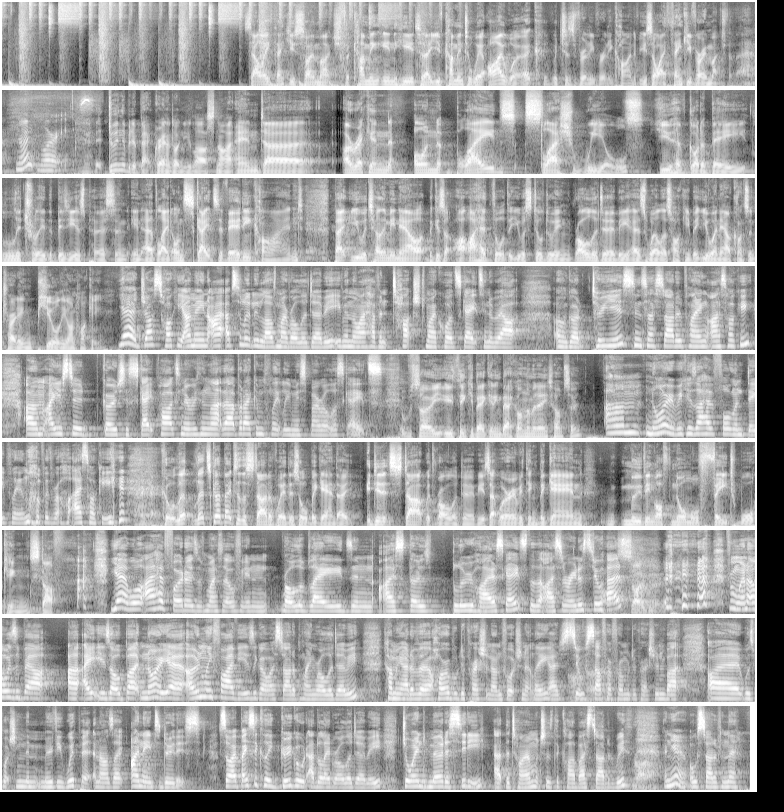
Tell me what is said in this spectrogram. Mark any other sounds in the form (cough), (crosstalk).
Sally, thank you so much for coming in here today. You've come into where I work, which is really, really kind of you. So I thank you very much for that. No worries. Doing a bit of background on you last night, and uh, I reckon on blades slash wheels, you have got to be literally the busiest person in Adelaide on skates of any kind. But you were telling me now, because I, I had thought that you were still doing roller derby as well as hockey, but you are now concentrating purely on hockey. Yeah, just hockey. I mean, I absolutely love my roller derby, even though I haven't touched my quad skates in about, oh my God, two years since I started playing ice hockey. Um, I used to go to skate parks and everything like that, but I completely missed my roller skates. So you think about getting back on them at any time soon? Um, no, because I have fallen deeply in love with ice hockey. (laughs) Okay, cool. Let, let's go back to the start of where this all began, though. It, did it start with roller derby? Is that where everything began? Moving off normal feet, walking stuff. (laughs) yeah, well, I have photos of myself in rollerblades and ice those blue hire skates that the ice arena still has. So good. (laughs) from when I was about uh, eight years old. But no, yeah, only five years ago I started playing roller derby, coming out of a horrible depression, unfortunately. I still suffer from a depression, but I was watching the movie Whip It and I was like, I need to do this. So I basically Googled Adelaide Roller Derby, joined Murder City at the time, which is the club I started with. Right. And yeah, all started from there.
